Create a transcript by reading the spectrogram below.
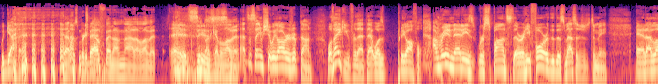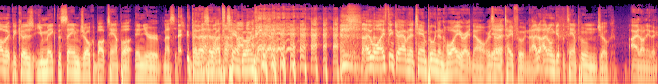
we got it. that was pretty bad. Tough and I'm not. I love it. It's, it's Fucking love it. That's the same shit we've always ripped on. Well, thank you for that. That was pretty awful. I'm reading Eddie's response, or he forwarded this message to me, and I love it because you make the same joke about Tampa in your message. Eh, that I said about the tampoon. I- eh, well, I think they're having a tampoon in Hawaii right now, or is Yeah. that a typhoon? I don't, I don't get the tampoon joke. I don't either.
